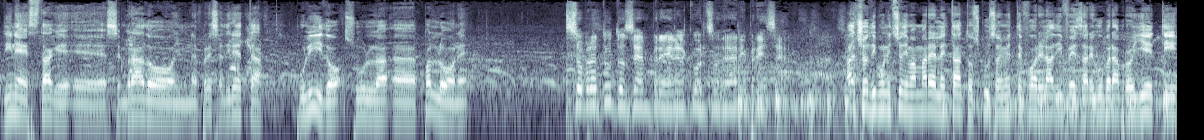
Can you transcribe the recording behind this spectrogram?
di Nesta che eh, è sembrato in presa diretta pulito sul eh, pallone. Soprattutto sempre nel corso della ripresa calcio di punizione di Mammarella intanto scusa mi mette fuori la difesa recupera Proietti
